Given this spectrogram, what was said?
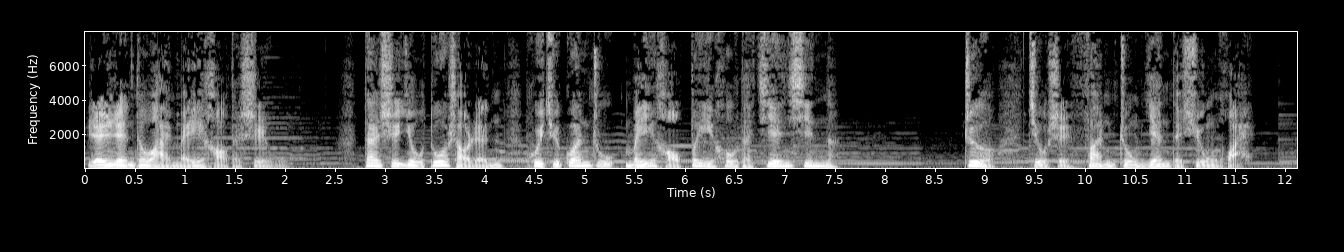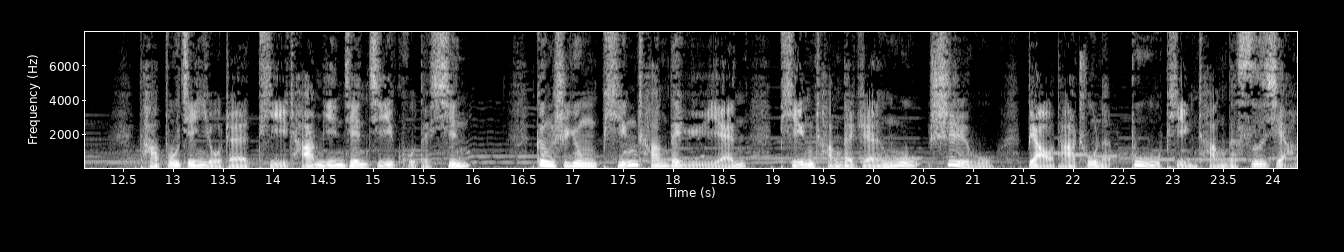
人人都爱美好的事物，但是有多少人会去关注美好背后的艰辛呢？这就是范仲淹的胸怀。他不仅有着体察民间疾苦的心，更是用平常的语言、平常的人物事物，表达出了不平常的思想，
